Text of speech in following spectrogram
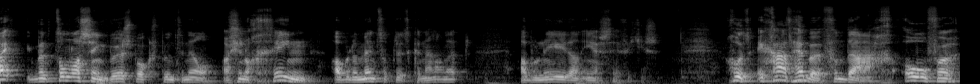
Hi, ik ben Tom Lassing, beursbox.nl. Als je nog geen abonnement op dit kanaal hebt, abonneer je dan eerst eventjes. Goed, ik ga het hebben vandaag over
